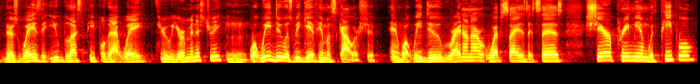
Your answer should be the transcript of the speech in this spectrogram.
there's ways that you bless people that way through your ministry. Mm-hmm. What we do is we give him a scholarship, and what we do right on our website is it says share premium with people.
